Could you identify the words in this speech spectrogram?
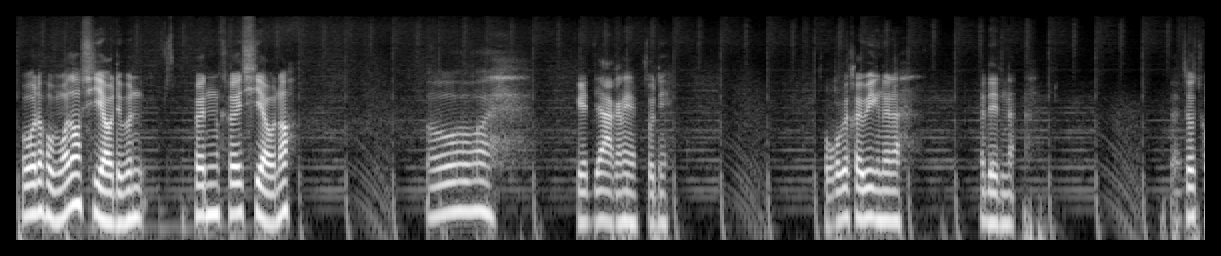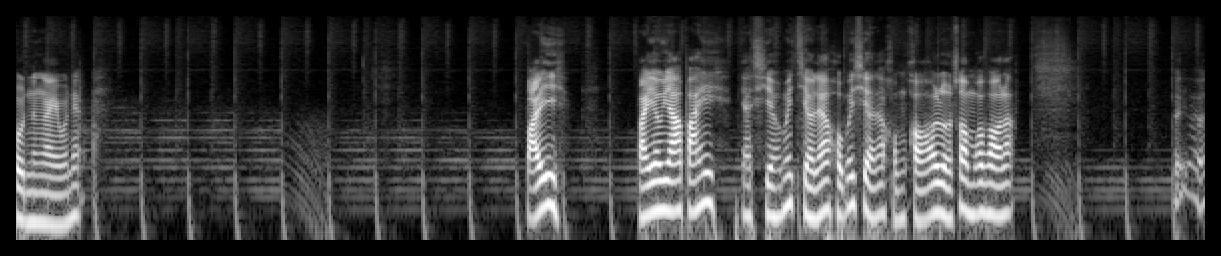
โอ้แล้วผมก็ต้องเฉียวเดี๋ยวมันเพิ่นเคยเฉียวเนาะ โอ้ยเกรดยากกันเนี่ยตัวนี้ ผมก็ไม่เคยวิ่งเลยนะประเด็นนะแต่จะชนยังไงวะเนี่ย ไป ไปยาวๆไป อย่าเฉียวไม่เฉียวแล้ว ผมไม่เฉียวแล้ว ผมขอเอาหลือซ่อมก็พอละเอ้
